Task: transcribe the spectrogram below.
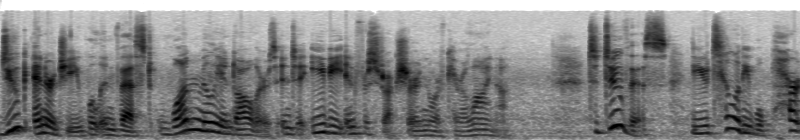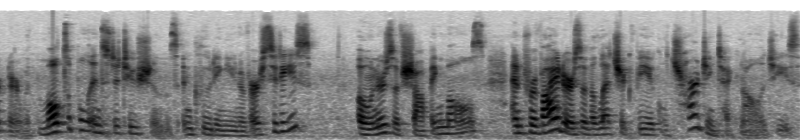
Duke Energy will invest $1 million into EV infrastructure in North Carolina. To do this, the utility will partner with multiple institutions, including universities, owners of shopping malls, and providers of electric vehicle charging technologies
